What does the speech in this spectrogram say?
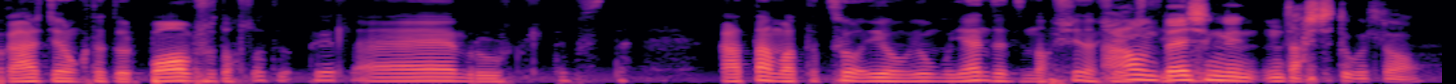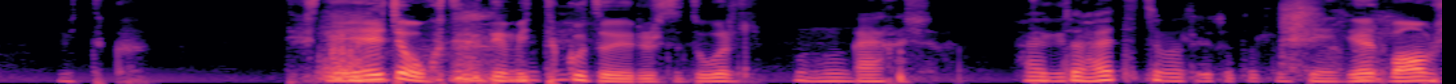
гарч хүүхэд зүр бомб шууд ослоо тэгэл амар үргэлтэлтэй баста. Гадаа мада юм юм янз янз новшин новшин. Аав нь байшингийн зарчдаг үлээ. мэдхгүй. Тэгснэ ээжээ хүүхэд гэдэг мэдхгүй зөө ерөөсө зүгээр л гайхаш. Хайд хайдсан бол гэж бодлоо. Тийм тэгээд бомб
